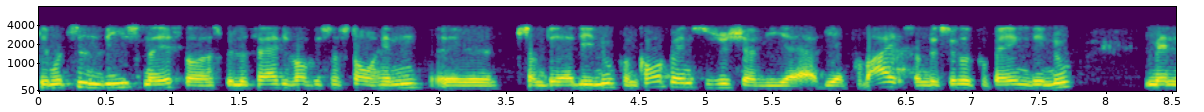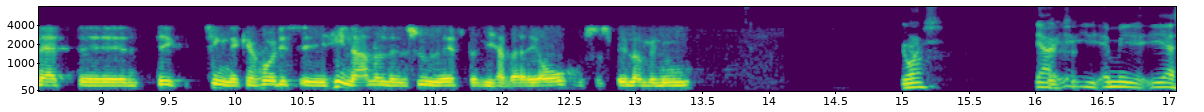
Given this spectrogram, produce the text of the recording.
det må tiden vise, når efteråret er spillet færdigt, hvor vi så står henne. Øh, som det er lige nu på en kort bane, så synes jeg, at vi er, vi er på vej, som det ser ud på banen lige nu. Men at øh, det, tingene kan hurtigt se helt anderledes ud, efter vi har været i Aarhus og spiller med nu. Jonas? Ja, jeg, jeg,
